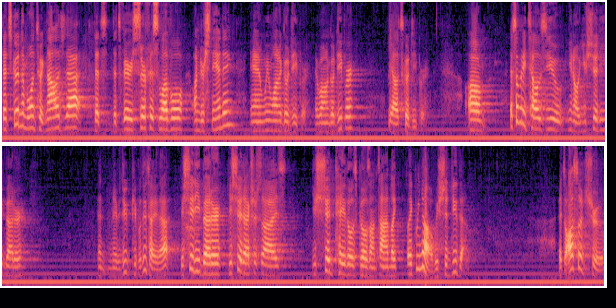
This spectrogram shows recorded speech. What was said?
that's good, number one, to acknowledge that. That's, that's very surface level understanding, and we want to go deeper. They want to go deeper? Yeah, let's go deeper. Um, if somebody tells you, you know, you should eat better, and maybe do, people do tell you that, you should eat better, you should exercise, you should pay those bills on time, like, like we know, we should do them. It's also true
